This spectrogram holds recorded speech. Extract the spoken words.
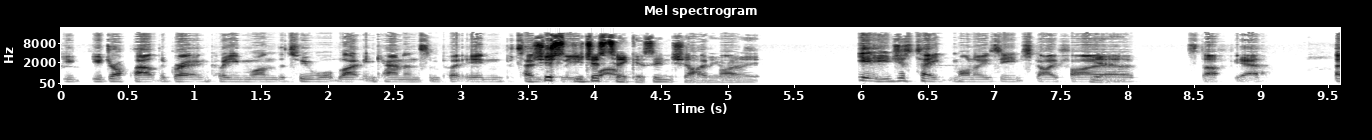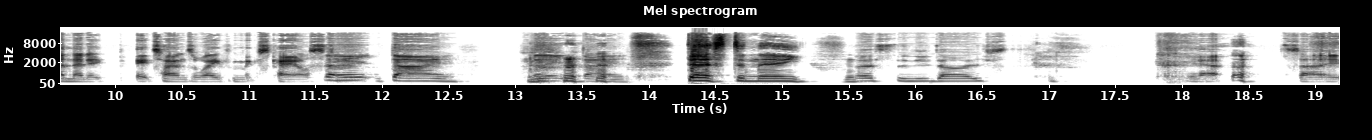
you, you drop out the Great Unclean One, the two Warp Lightning Cannons, and put in you potentially. just you just take a Tzeentch army, right? Yeah, you just take mono each Skyfire Yeah. stuff, yeah, and then it it turns away from mixed chaos. to die. Don't die. Destiny. Destiny dice. Yeah. So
